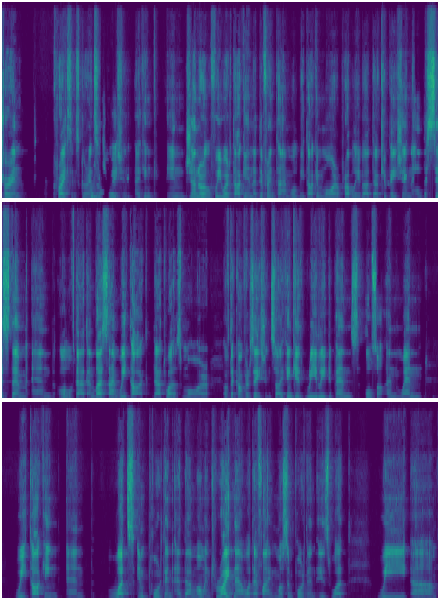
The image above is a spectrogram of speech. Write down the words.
current crisis, current situation. I think in general, if we were talking a different time, we'll be talking more probably about the occupation and the system and all of that. And last time we talked, that was more of the conversation. So I think it really depends also on when we talking and what's important at that moment. Right now, what I find most important is what we um,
